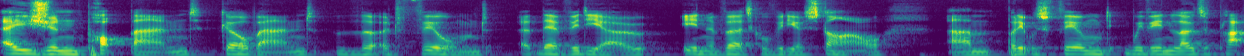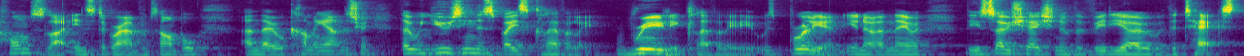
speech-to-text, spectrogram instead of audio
Asian pop band, girl band, that had filmed uh, their video in a vertical video style. Um, but it was filmed within loads of platforms like Instagram, for example, and they were coming out on the screen. They were using the space cleverly, really cleverly. It was brilliant, you know. And they were the association of the video with the text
